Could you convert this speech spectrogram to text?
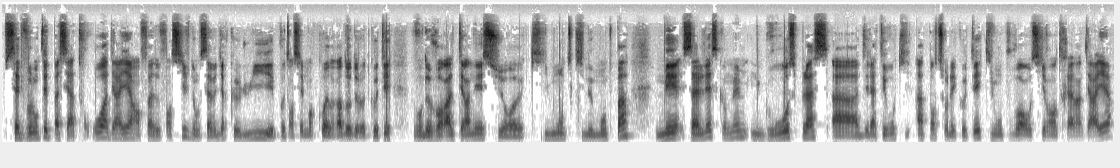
cette volonté de passer à 3 derrière en phase offensive, donc ça veut dire que lui et potentiellement Quadrado de l'autre côté vont devoir alterner sur qui monte, qui ne monte pas, mais ça laisse quand même une grosse place à des latéraux qui apportent sur les côtés, qui vont pouvoir aussi rentrer à l'intérieur,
